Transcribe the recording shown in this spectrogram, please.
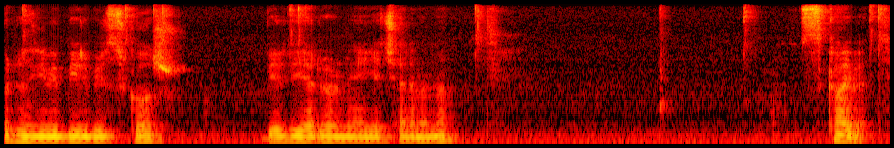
Gördüğünüz gibi 1-1 skor. Bir diğer örneğe geçelim hemen. Skybet.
